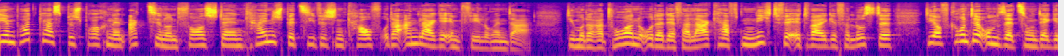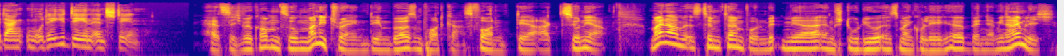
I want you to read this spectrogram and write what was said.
Die im Podcast besprochenen Aktien und Fonds stellen keine spezifischen Kauf- oder Anlageempfehlungen dar. Die Moderatoren oder der Verlag haften nicht für etwaige Verluste, die aufgrund der Umsetzung der Gedanken oder Ideen entstehen. Herzlich willkommen zu Money Train, dem Börsenpodcast von Der Aktionär. Mein Name ist Tim Temp und mit mir im Studio ist mein Kollege Benjamin Heimlich.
